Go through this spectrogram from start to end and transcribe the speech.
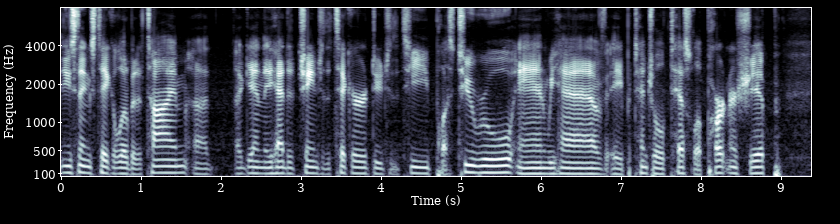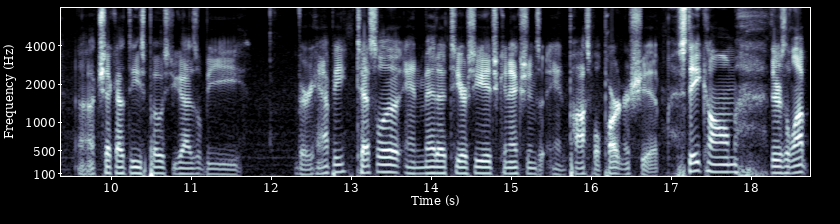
these things take a little bit of time. Uh, again, they had to change the ticker due to the T plus two rule, and we have a potential Tesla partnership. Uh, check out these posts. You guys will be very happy. Tesla and Meta TRCH connections and possible partnership. Stay calm. There's a lot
